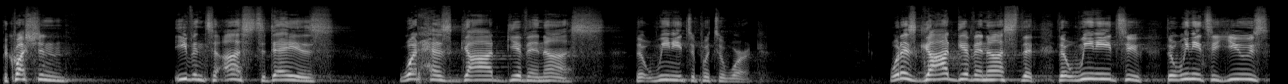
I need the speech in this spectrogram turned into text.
The question, even to us today, is what has God given us that we need to put to work? What has God given us that, that, we need to, that we need to use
